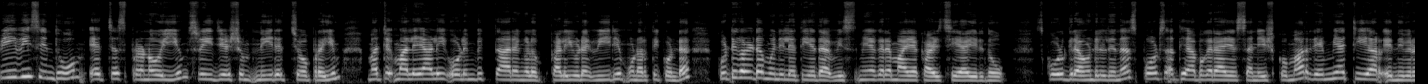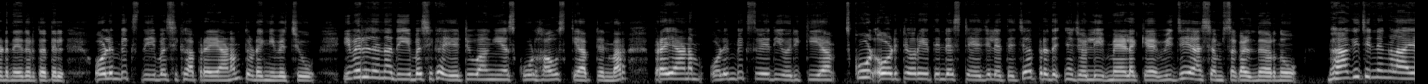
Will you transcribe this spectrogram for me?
പി വി സിന്ധുവും എച്ച് എസ് പ്രണോയിയും ശ്രീജേഷും നീരജ് ചോപ്രയും മറ്റ് മലയാളി ഒളിമ്പിക് താരങ്ങളും കളിയുടെ വീര്യം ഉണർത്തിക്കൊണ്ട് കുട്ടികളുടെ മുന്നിലെത്തിയത് വിസ്മയകരമായ കാഴ്ചയായിരുന്നു. സ്കൂൾ ഗ്രൗണ്ടിൽ നിന്ന് സ്പോർട്സ് അധ്യാപകരായ സനീഷ് കുമാർ രമ്യ ടി ആർ എന്നിവരുടെ നേതൃത്വത്തിൽ ഒളിമ്പിക്സ് ദീപശിഖ പ്രയാണം തുടങ്ങിവെച്ചു. ഇവരിൽ നിന്ന് ദീപശിഖ ഏറ്റുവാങ്ങിയ സ്കൂൾ ഹൌസ് ക്യാപ്റ്റന്മാർ പ്രയാണം ഒളിമ്പിക്സ് വേദി ഒരുക്കിയ സ്കൂൾ ഓഡിറ്റോറിയത്തിന്റെ സ്റ്റേജിലെത്തിച്ച് പ്രതിജ്ഞ ചൊല്ലി മേളയ്ക്ക് വിജയാശംസകൾ നേർന്നു. ഭാഗ്യചിഹ്നങ്ങളായ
